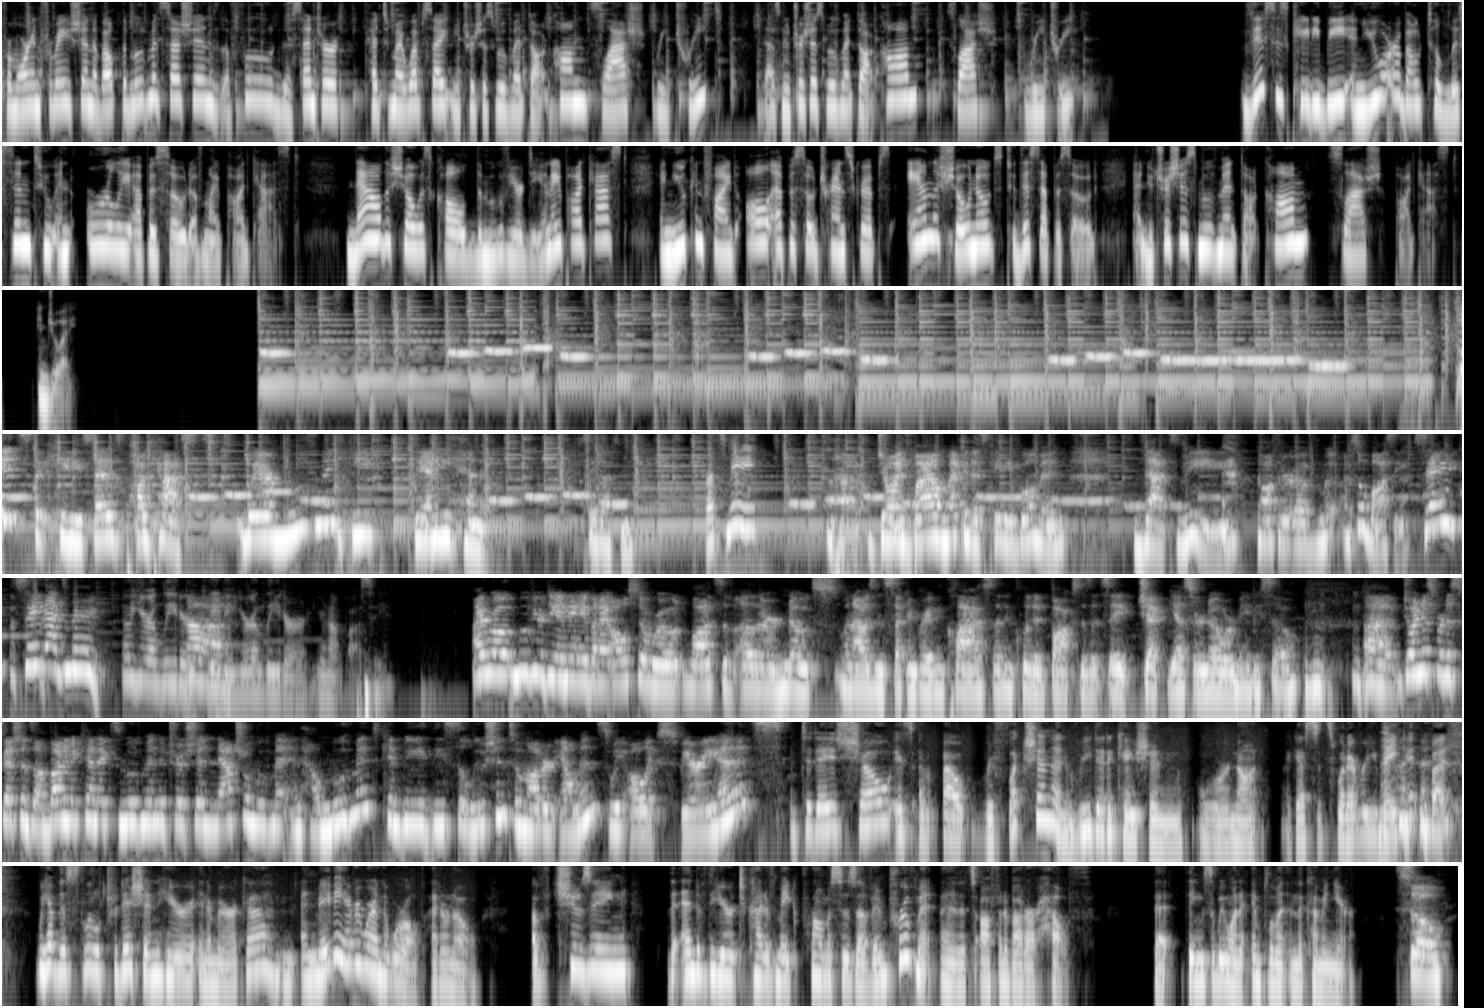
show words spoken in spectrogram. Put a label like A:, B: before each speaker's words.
A: For more information about the movement sessions, the food, the center, head to my website, nutritiousmovement.com slash retreat. That's nutritiousmovement.com slash retreat. This is Katy B, and you are about to listen to an early episode of my podcast. Now the show is called the Move Your DNA podcast, and you can find all episode transcripts and the show notes to this episode at nutritiousmovement.com slash podcast. Enjoy. It's the Katy Says podcast, where movement geek Dani Hemmat, say that's me,
B: That's me.
A: joined biomechanist Katy Bowman, that's me, author of, Mo- I'm so bossy. Say, say that's me.
B: No, you're a leader,
A: Ah.
B: Katy. You're a leader. You're not bossy.
A: I wrote Move Your DNA, but I also wrote lots of other notes when I was in second grade in class that included boxes that say check yes or no or maybe so. uh, join us for discussions on body mechanics, movement, nutrition, natural movement, and how movement can be the solution to modern ailments we all experience.
B: Today's show is about reflection and rededication, or not. I guess it's whatever you make it. but we have this little tradition here in America, and maybe everywhere in the world. I don't know. Of choosing the end of the year to kind of make promises of improvement, and it's often about our health, that things that we want to implement in the coming year.
A: So,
